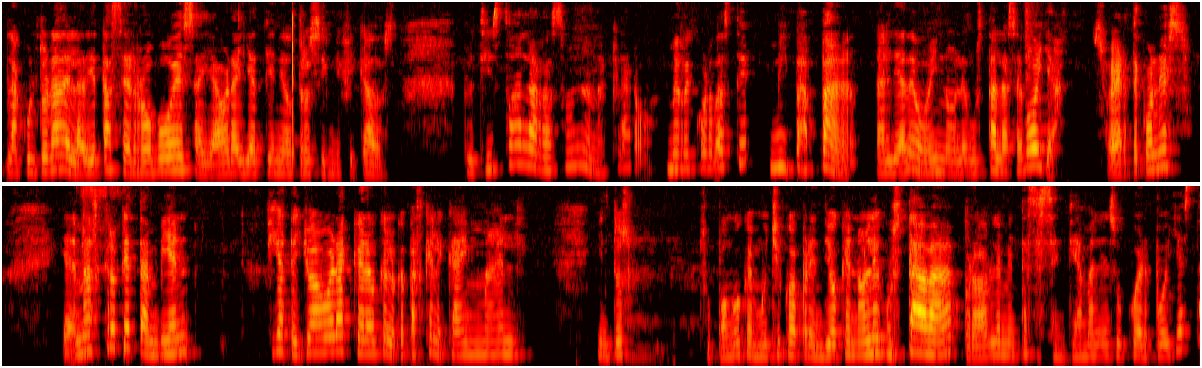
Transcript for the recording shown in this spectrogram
la cultura de la dieta se robó esa y ahora ya tiene otros significados. Pero tienes toda la razón, Ana, claro. Me recordaste, mi papá al día de hoy no le gusta la cebolla. Suerte con eso. Y además creo que también, fíjate, yo ahora creo que lo que pasa es que le cae mal. Y entonces Supongo que muy chico aprendió que no le gustaba, probablemente se sentía mal en su cuerpo y ya está,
